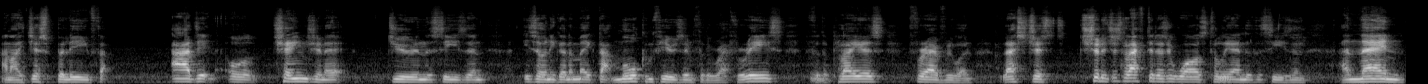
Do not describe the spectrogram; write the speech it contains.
And I just believe that adding or changing it during the season is only going to make that more confusing for the referees, for the mm. players, for everyone. Let's just should have just left it as it was till the mm. end of the season, and then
